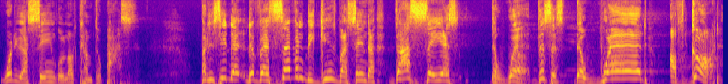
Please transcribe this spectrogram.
what you are saying will not come to pass. But you see, the, the verse 7 begins by saying that, Thus says the word. This is the word of God.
